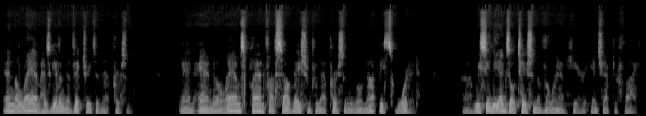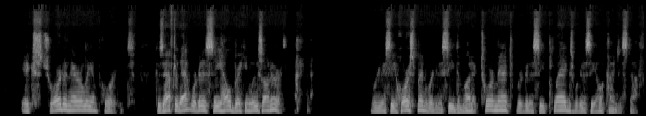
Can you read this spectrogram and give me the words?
And the Lamb has given the victory to that person. And, and the Lamb's plan of salvation for that person will not be thwarted. Uh, we see the exaltation of the Lamb here in chapter 5 extraordinarily important because after that, we're going to see hell breaking loose on earth. we're going to see horsemen. We're going to see demonic torment. We're going to see plagues. We're going to see all kinds of stuff.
